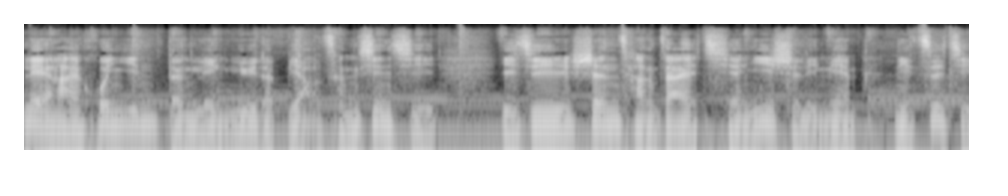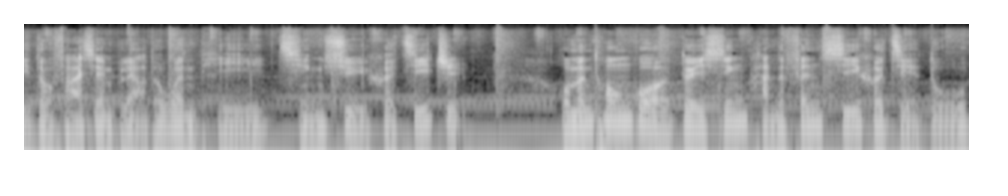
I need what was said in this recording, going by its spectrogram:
恋爱、婚姻等领域的表层信息，以及深藏在潜意识里面你自己都发现不了的问题、情绪和机制。我们通过对星盘的分析和解读，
